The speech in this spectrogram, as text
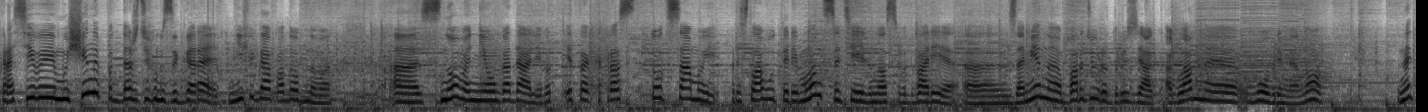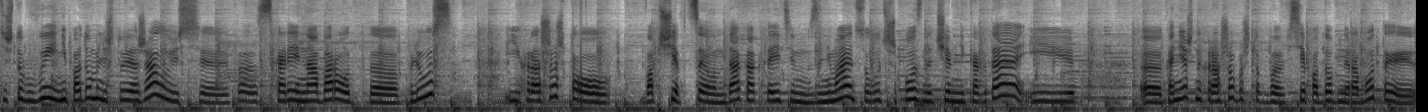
Красивые мужчины под дождем загорают? Нифига подобного. А, снова не угадали. Вот это как раз тот самый пресловутый ремонт затеяли у нас во дворе. А, замена бордюра, друзья. А главное вовремя. Но знаете, чтобы вы не подумали, что я жалуюсь, э, это скорее наоборот плюс. И хорошо, что вообще в целом, да, как-то этим занимаются. Лучше поздно, чем никогда. И, э, конечно, хорошо бы, чтобы все подобные работы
